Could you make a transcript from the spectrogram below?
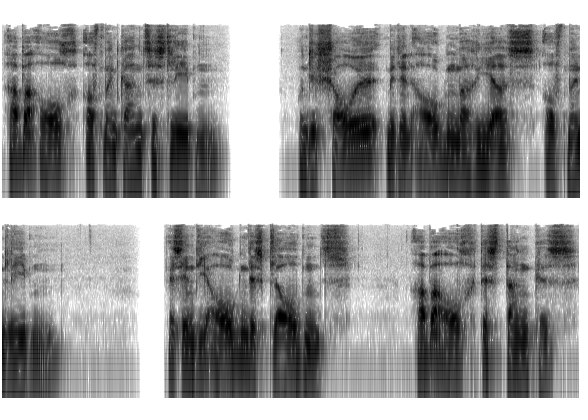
aber auch auf mein ganzes Leben. Und ich schaue mit den Augen Marias auf mein Leben. Es sind die Augen des Glaubens, aber auch des Dankes,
